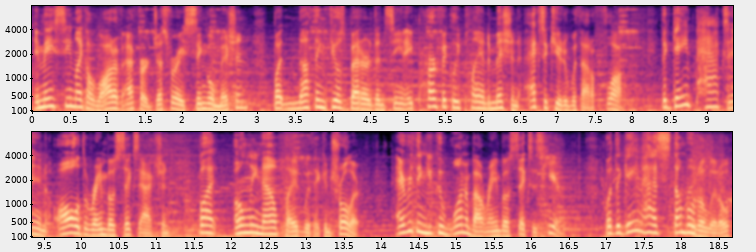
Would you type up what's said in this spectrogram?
It may seem like a lot of effort just for a single mission, but nothing feels better than seeing a perfectly planned mission executed without a flaw. The game packs in all the Rainbow Six action, but only now played with a controller. Everything you could want about Rainbow Six is here, but the game has stumbled a little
